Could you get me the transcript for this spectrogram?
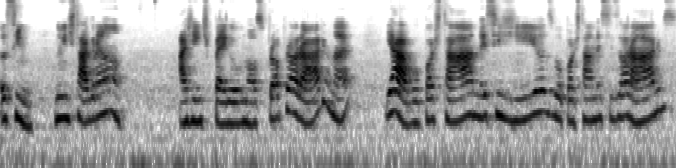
assim, no Instagram, a gente pega o nosso próprio horário, né? E ah, vou postar nesses dias, vou postar nesses horários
